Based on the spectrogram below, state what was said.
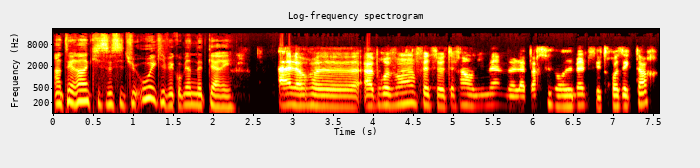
Un terrain qui se situe où et qui fait combien de mètres carrés? Alors, euh, à Brevant, en fait, le terrain en lui-même, la parcelle en elle-même fait 3 hectares,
